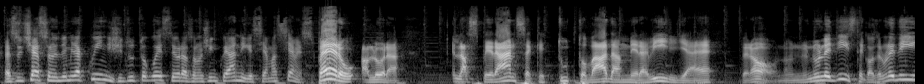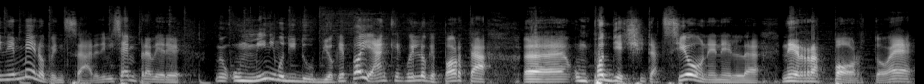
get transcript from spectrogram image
È successo nel 2015 tutto questo e ora sono 5 anni che siamo assieme. Spero, allora, la speranza è che tutto vada a meraviglia, eh. Però non, non le di queste cose, non le devi nemmeno pensare, devi sempre avere un minimo di dubbio, che poi è anche quello che porta eh, un po' di eccitazione nel, nel rapporto. Eh.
